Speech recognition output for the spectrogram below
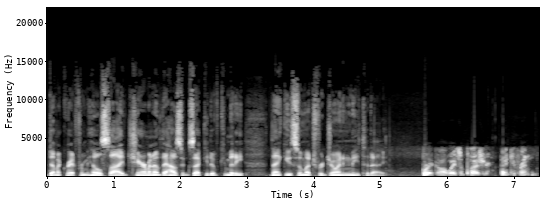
Democrat from Hillside, Chairman of the House Executive Committee. Thank you so much for joining me today. Rick, always a pleasure. Thank you, friend.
